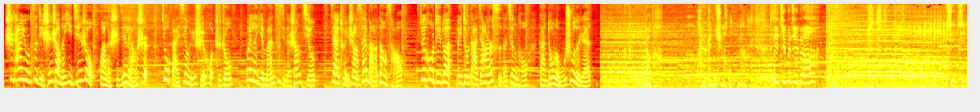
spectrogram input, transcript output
是他用自己身上的一斤肉换了十斤粮食，救百姓于水火之中。为了隐瞒自己的伤情，在腿上塞满了稻草。最后这段为救大家而死的镜头，感动了无数的人。爸爸还要跟你去老呢，你记不记得？记记得。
